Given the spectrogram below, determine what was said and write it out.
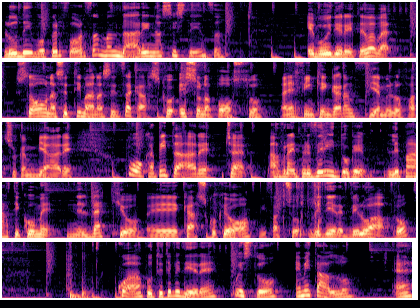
Lo devo per forza mandare in assistenza. E voi direte, vabbè, sto una settimana senza casco e sono a posto, eh, finché in garanzia me lo faccio cambiare. Può capitare, cioè avrei preferito che le parti come nel vecchio eh, casco che ho, vi faccio vedere, ve lo apro, Qua potete vedere, questo è metallo, eh?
